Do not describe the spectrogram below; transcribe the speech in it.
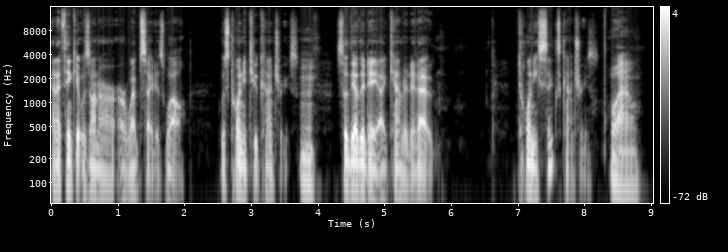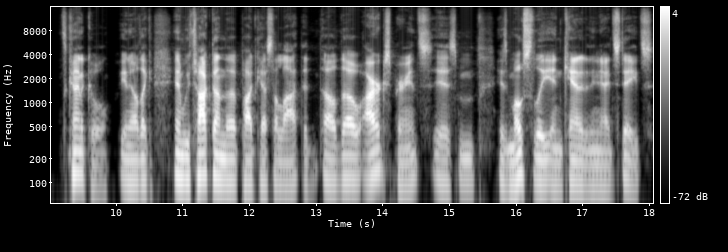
and I think it was on our, our website as well, was 22 countries. Mm. So the other day I counted it out 26 countries. Wow. It's kind of cool, you know, like, and we've talked on the podcast a lot that although our experience is, is mostly in Canada and the United States,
